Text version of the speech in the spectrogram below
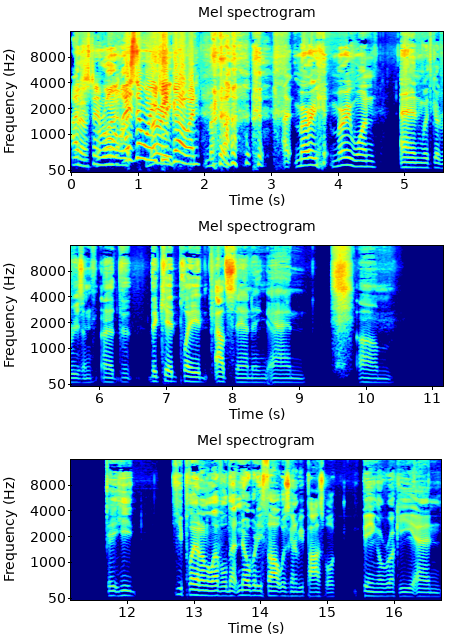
I just didn't want. I just didn't want you to keep going. Murray, Murray Murray won, and with good reason. Uh, the the kid played outstanding, and um, he- he played on a level that nobody thought was going to be possible, being a rookie and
